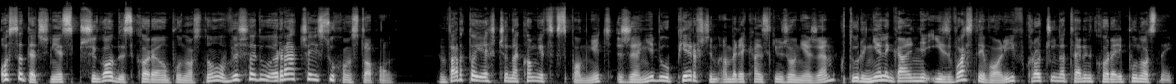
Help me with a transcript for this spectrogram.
Ostatecznie z przygody z Koreą Północną wyszedł raczej suchą stopą. Warto jeszcze na koniec wspomnieć, że nie był pierwszym amerykańskim żołnierzem, który nielegalnie i z własnej woli wkroczył na teren Korei Północnej.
